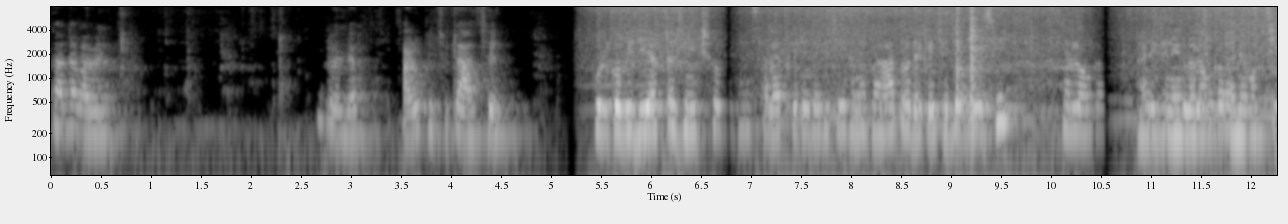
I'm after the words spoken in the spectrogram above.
টাটা পাবে এই যে, আরও কিছুটা আছে। ফুলকপি দিয়ে একটা মিক্স এখানে সালাদ কেটে রেখেছি এখানে ভাত ওদেরকে খেতে দিয়েছি লঙ্কা আর এখানে এগুলো লঙ্কা ভাজা করছি।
